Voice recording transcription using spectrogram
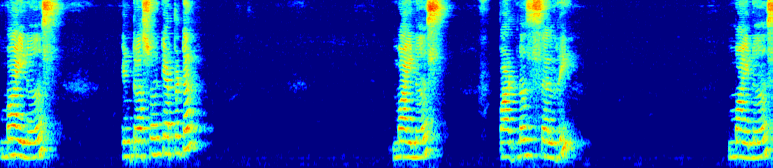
minus interest on capital minus partner's salary minus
